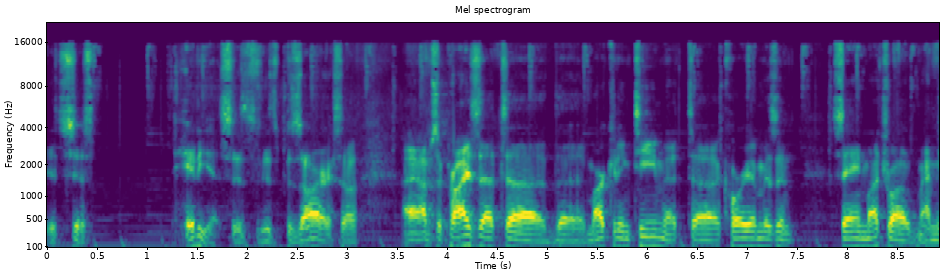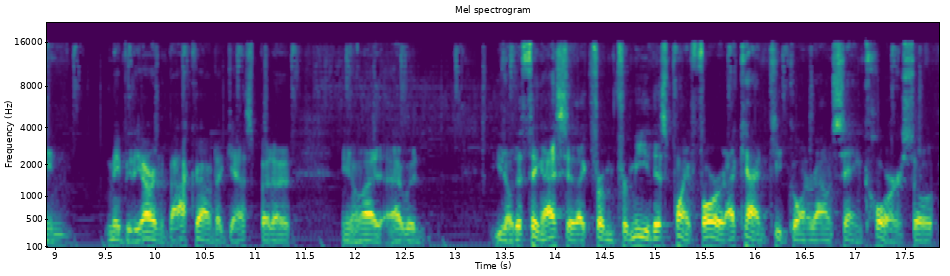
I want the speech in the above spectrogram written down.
it's just hideous. It's, it's bizarre. So I, am surprised that uh, the marketing team at uh, coreum isn't saying much. Well i mean maybe they are in the background i guess but uh, you know I, I would you know the thing i say like from for me this point forward i can't keep going around saying core so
